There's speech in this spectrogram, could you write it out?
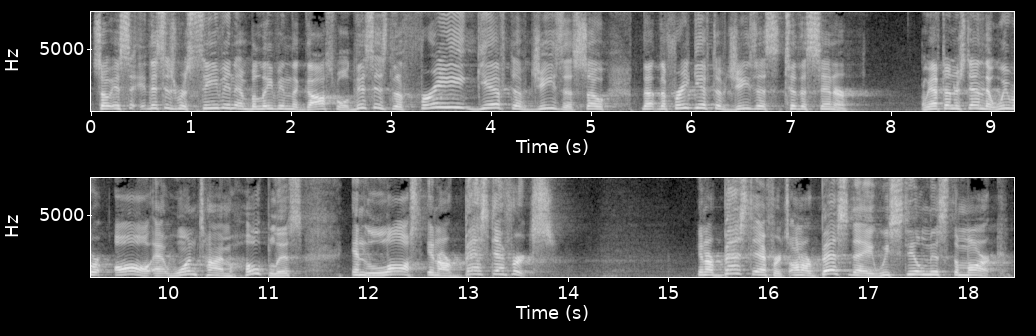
So this is receiving and believing the gospel. This is the free gift of Jesus. So the, the free gift of Jesus to the sinner. We have to understand that we were all at one time hopeless and lost in our best efforts. In our best efforts, on our best day, we still miss the mark.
